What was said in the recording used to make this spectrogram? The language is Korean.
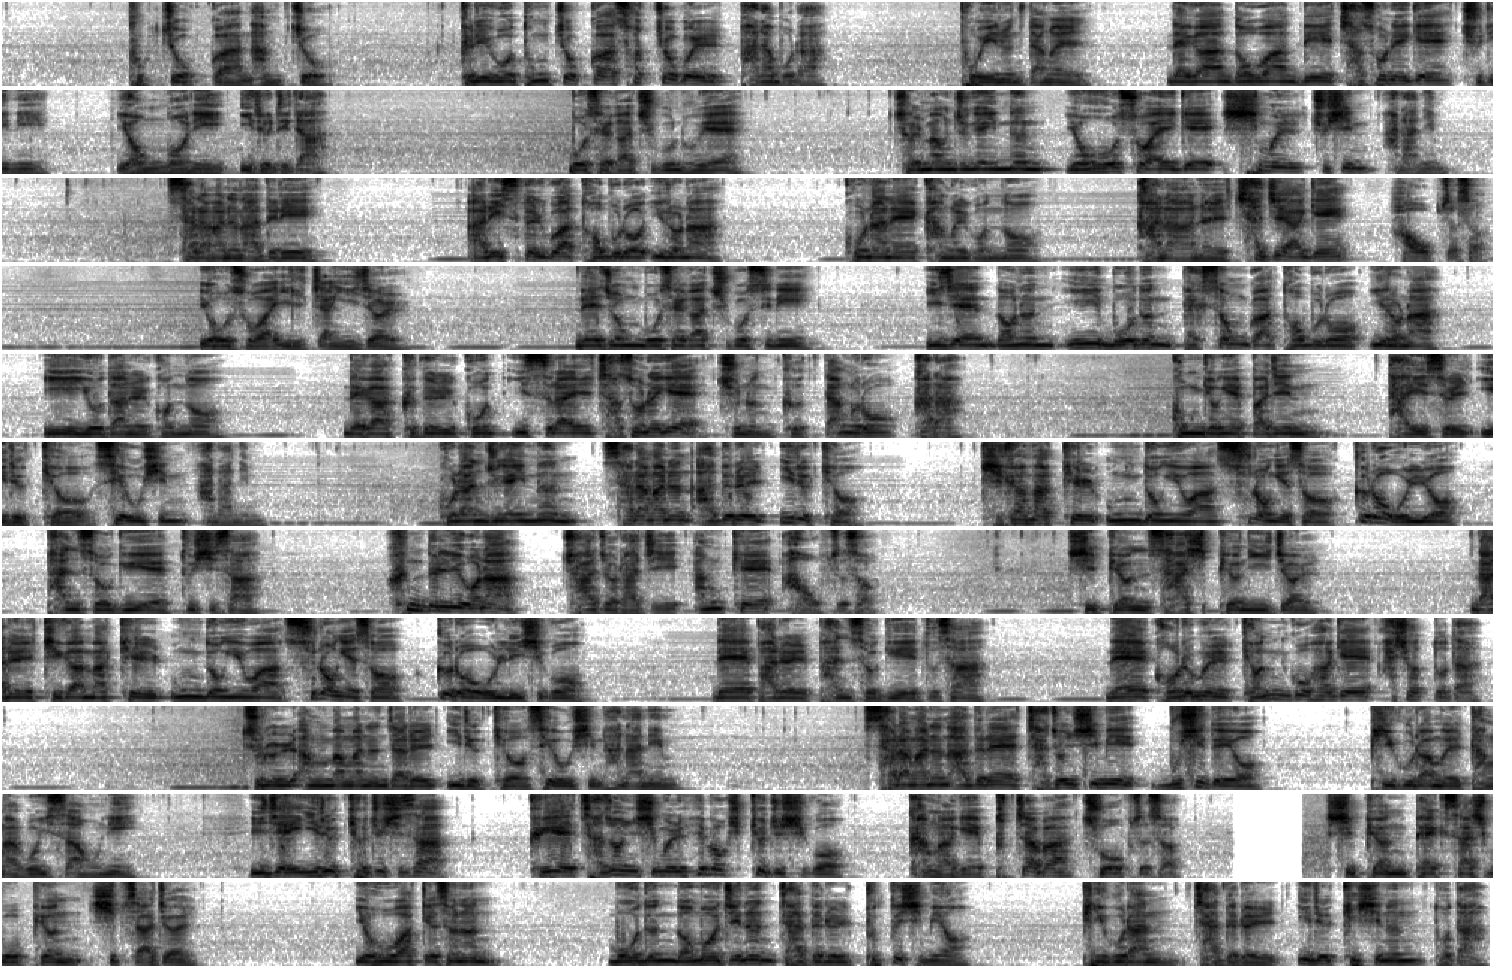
북쪽과 남쪽 그리고 동쪽과 서쪽을 바라보라. 보이는 땅을 내가 너와 네 자손에게 주리니 영원히 이르리라. 모세가 죽은 후에 절망 중에 있는 여호수아에게 힘을 주신 하나님 사랑하는 아들이 아리스들과 더불어 일어나 고난의 강을 건너 가나안을 차지하게 하옵소서. 여호수아 1장 2절 내 종 모세가 죽었으니 이제 너는 이 모든 백성과 더불어 일어나 이 요단을 건너 내가 그들 곧 이스라엘 자손에게 주는 그 땅으로 가라. 공경에 빠진 다윗을 일으켜 세우신 하나님. 고난 중에 있는 사랑하는 아들을 일으켜 기가 막힐 웅덩이와 수렁에서 끌어올려 반석 위에 두시사 흔들리거나 좌절하지 않게 하옵소서. 시편 40편 2절 나를 기가 막힐 웅덩이와 수렁에서 끌어올리시고 내 발을 반석 위에 두사 내 걸음을 견고하게 하셨도다. 주를 악망하는 자를 일으켜 세우신 하나님, 사랑하는 아들의 자존심이 무시되어 비굴함을 당하고 있사오니 이제 일으켜 주시사 그의 자존심을 회복시켜 주시고 강하게 붙잡아 주옵소서. 시편 145편 14절 여호와께서는 모든 넘어지는 자들을 붙드시며 비굴한 자들을 일으키시는 도다.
